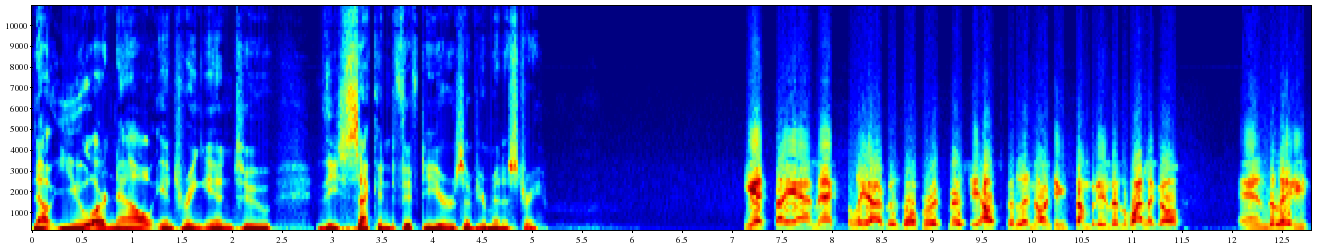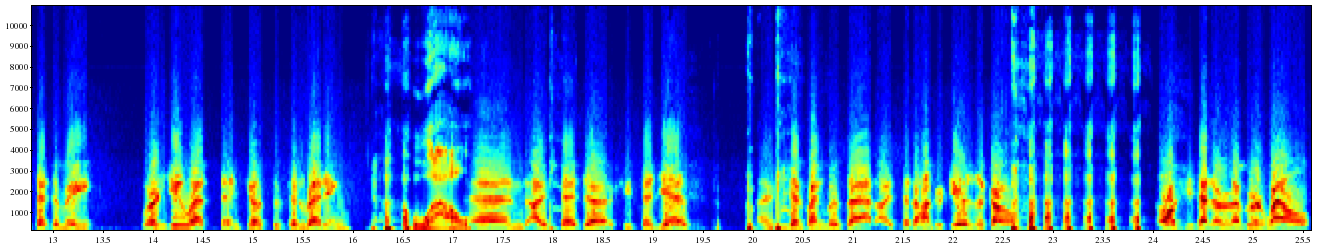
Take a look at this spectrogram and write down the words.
Now you are now entering into the second 50 years of your ministry. Yes, I am. Actually, I was over at Mercy Hospital anointing somebody a little while ago, and the lady said to me, "Weren't you at St. Joseph's in Redding?" wow. And I said, uh, she said yes. And she said, when was that? I said, a hundred years ago. oh, she said, I remember it well.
